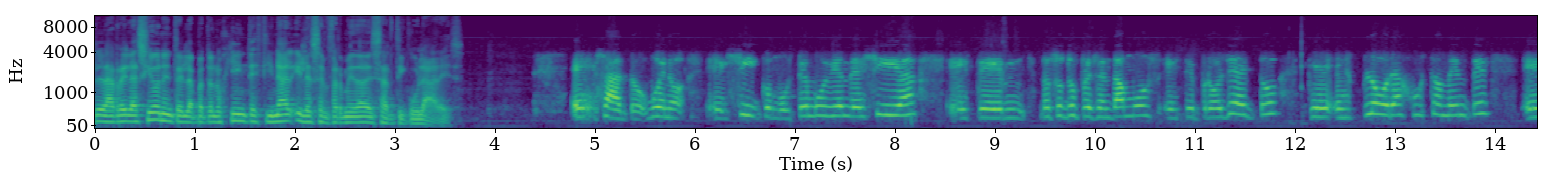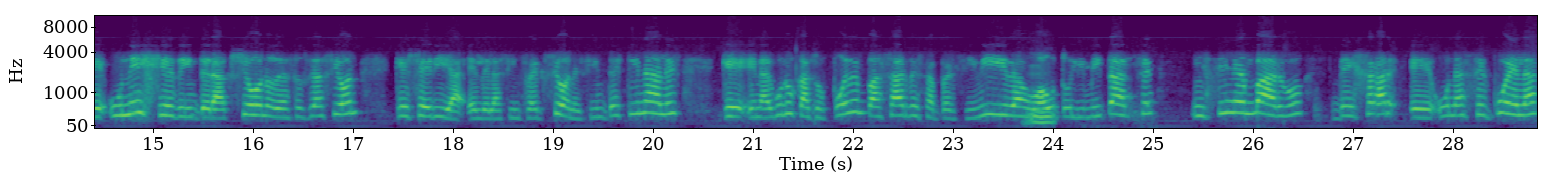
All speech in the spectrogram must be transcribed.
la relación entre la patología intestinal y las enfermedades articulares? Exacto. Bueno, eh, sí, como usted muy bien decía, este, nosotros presentamos este proyecto que explora justamente eh, un eje de interacción o de asociación que sería el de las infecciones intestinales que en algunos casos pueden pasar desapercibidas o mm. autolimitarse y sin embargo dejar eh, una secuela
